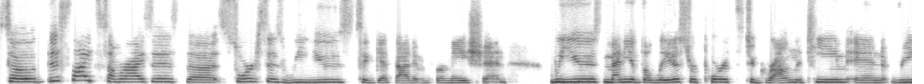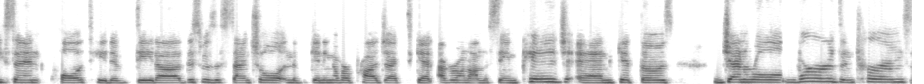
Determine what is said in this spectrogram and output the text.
So this slide summarizes the sources we use to get that information. We used many of the latest reports to ground the team in recent qualitative data. This was essential in the beginning of our project to get everyone on the same page and get those general words and terms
